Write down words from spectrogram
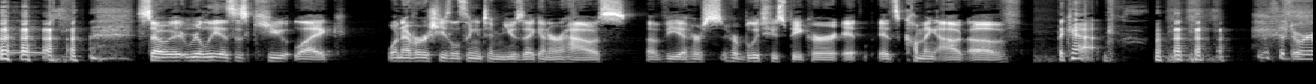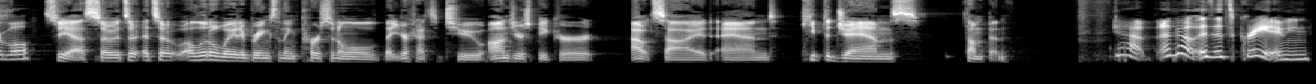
so it really is this cute like whenever she's listening to music in her house uh, via her her Bluetooth speaker, it it's coming out of the cat. It's adorable. So yeah, so it's a it's a, a little way to bring something personal that you're connected to onto your speaker outside and keep the jams thumping. Yeah, I know it, it's great. I mean,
